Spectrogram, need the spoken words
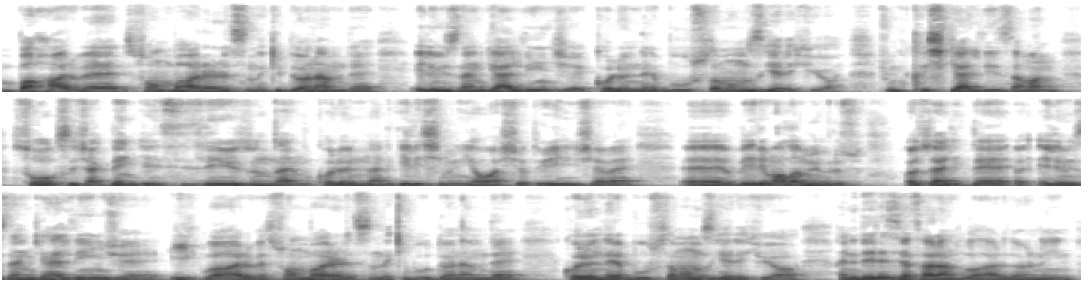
Bahar ve sonbahar arasındaki dönemde elimizden geldiğince kolonileri boostlamamız gerekiyor. Çünkü kış geldiği zaman soğuk sıcak dengesizliği yüzünden koloniler gelişimini yavaşlatıyor iyice ve e, verim alamıyoruz. Özellikle elimizden geldiğince ilkbahar ve sonbahar arasındaki bu dönemde kolonileri boostlamamız gerekiyor. Hani deriz ya tarantulalarda örneğin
